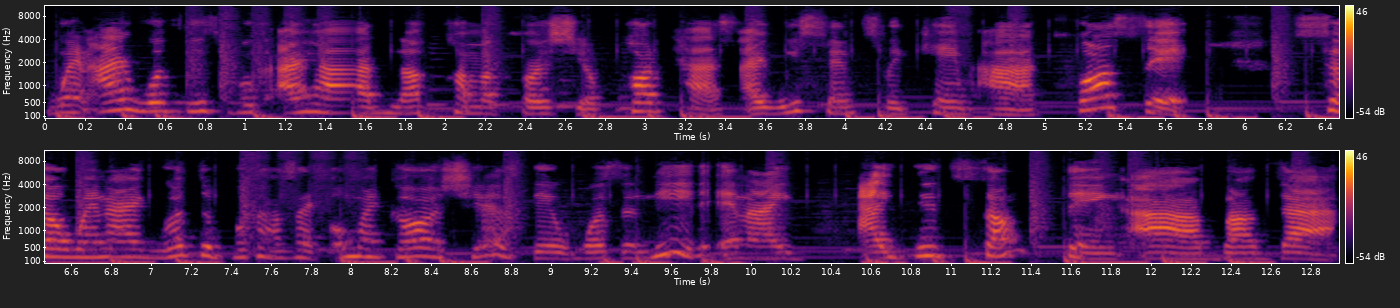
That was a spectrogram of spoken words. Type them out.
when I wrote this book, I had not come across your podcast. I recently came across it. So when I wrote the book, I was like, oh my gosh, yes, there was a need. And I, I did something uh, about that.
